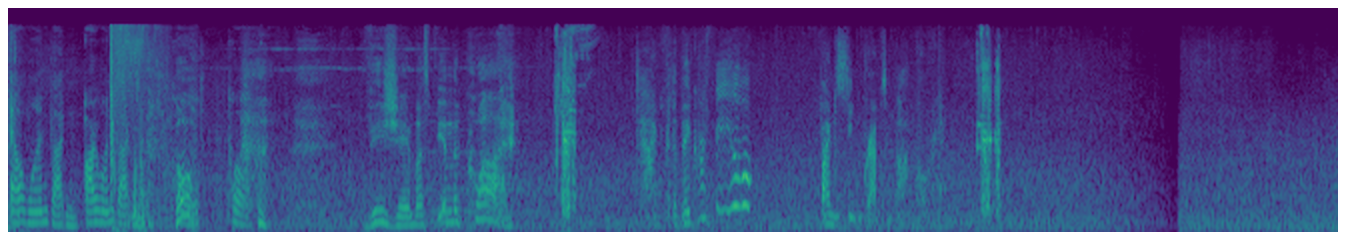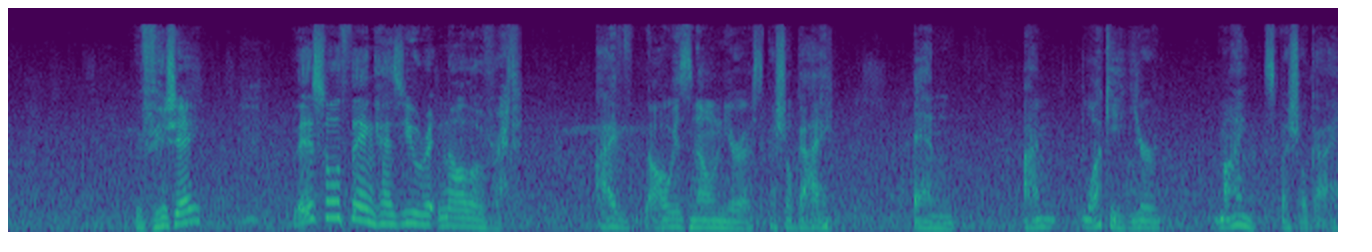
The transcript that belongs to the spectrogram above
L1 button. R1 button. Oh. Hold. Pull. Vijay must be in the quad. Time for the big reveal. Find a seat and grab some popcorn. Vijay? This whole thing has you written all over it. I've always known you're a special guy. And I'm lucky you're my special guy.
